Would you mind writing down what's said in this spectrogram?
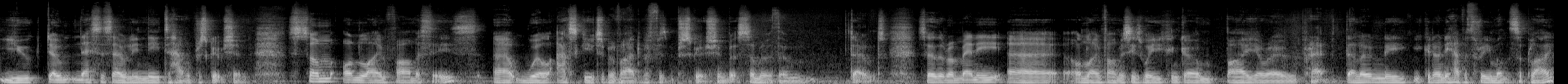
You don't necessarily need to have a prescription. Some online pharmacies uh, will ask you to provide a prescription, but some of them don't. So there are many uh, online pharmacies where you can go and buy your own prep. They'll only you can only have a three month supply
